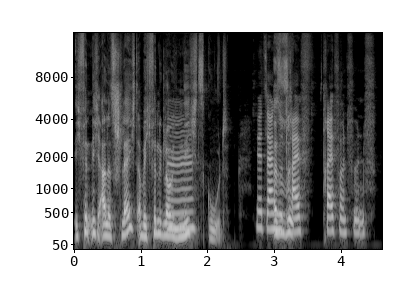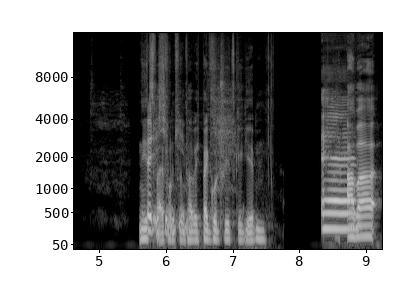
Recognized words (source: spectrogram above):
Ich finde nicht alles schlecht, aber ich finde, glaube ich, Mhm. nichts gut. Ich würde sagen Also so, drei, drei von fünf. Nee, Würd zwei von fünf habe ich bei Goodreads gegeben. Ähm, Aber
